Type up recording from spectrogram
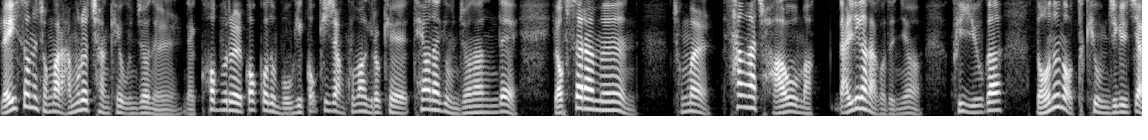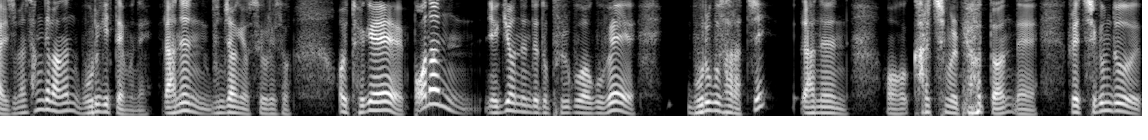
레이서는 정말 아무렇지 않게 운전을 네, 커브를 꺾어도 목이 꺾이지 않고 막 이렇게 태연하게 운전하는데 옆 사람은 정말 상하 좌우 막 난리가 나거든요. 그 이유가 너는 어떻게 움직일지 알지만 상대방은 모르기 때문에 라는 문장이었어요. 그래서 어, 되게 뻔한 얘기였는데도 불구하고 왜 모르고 살았지? 라는 어, 가르침을 배웠던 네. 그래 지금도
